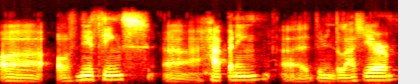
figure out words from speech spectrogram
uh, of new things uh, happening uh, during the last year.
